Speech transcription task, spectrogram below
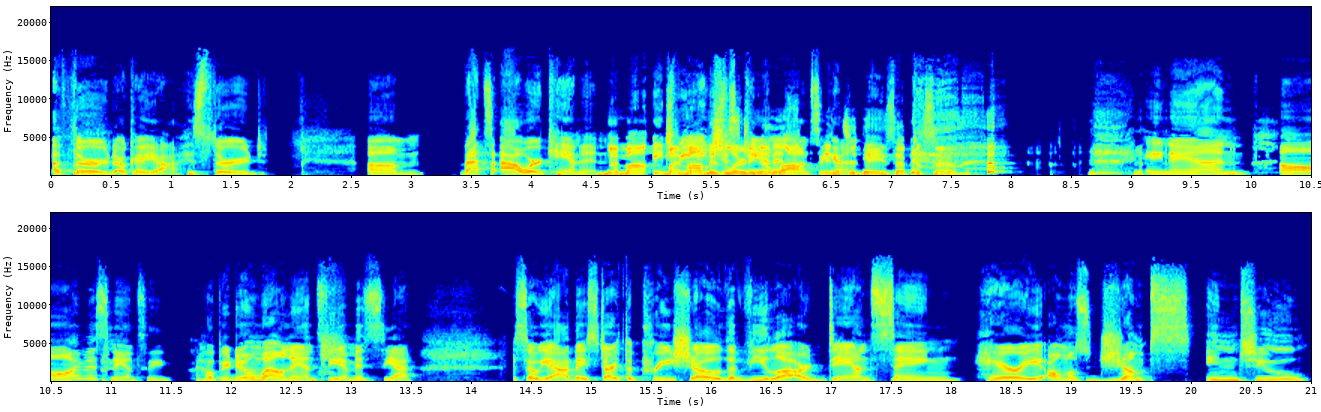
a third. Okay, yeah, his third. Um, that's our canon. my mom my mom is learning a lot in today's episode. hey Nan. Oh, I miss Nancy. I hope you're doing well, Nancy. I miss ya. So yeah, they start the pre-show. The Veela are dancing. Harry almost jumps into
